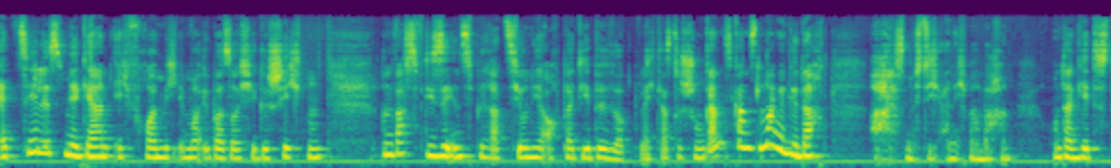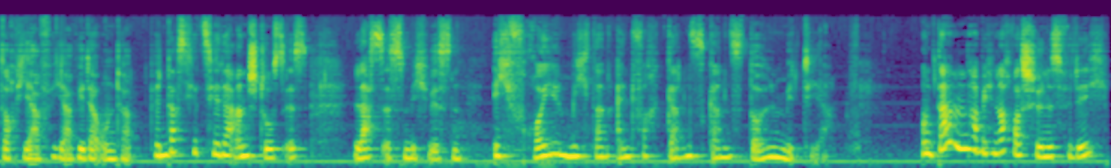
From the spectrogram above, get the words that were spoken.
Erzähl es mir gern. Ich freue mich immer über solche Geschichten und was diese Inspiration hier auch bei dir bewirkt. Vielleicht hast du schon ganz, ganz lange gedacht, oh, das müsste ich eigentlich mal machen. Und dann geht es doch Jahr für Jahr wieder unter. Wenn das jetzt hier der Anstoß ist, lass es mich wissen. Ich freue mich dann einfach ganz, ganz doll mit dir. Und dann habe ich noch was Schönes für dich.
